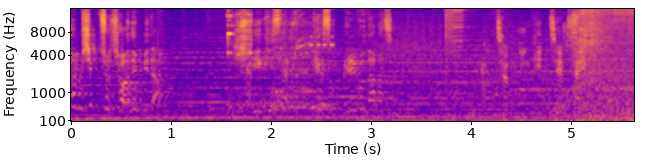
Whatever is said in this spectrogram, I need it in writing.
30초 전입니다. 이 기세를 계속 밀고 나가죠. 적군 기체 발견.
